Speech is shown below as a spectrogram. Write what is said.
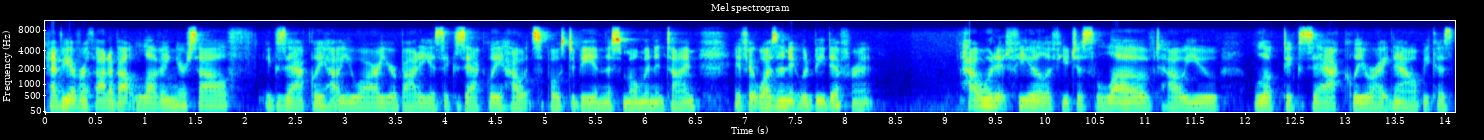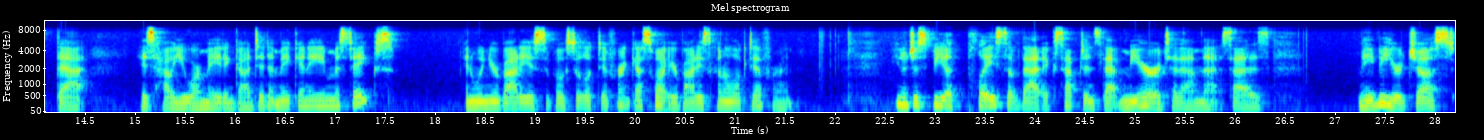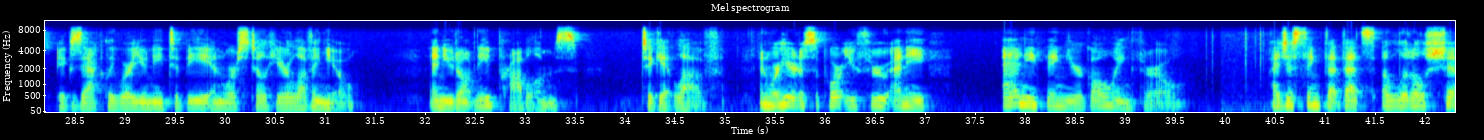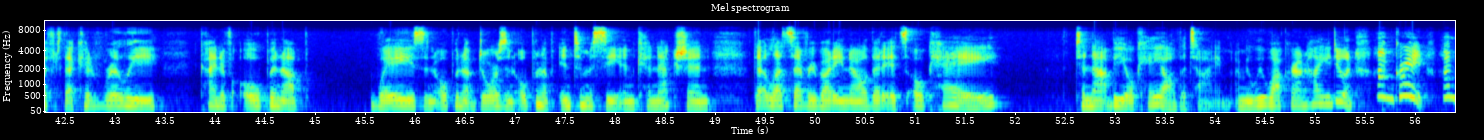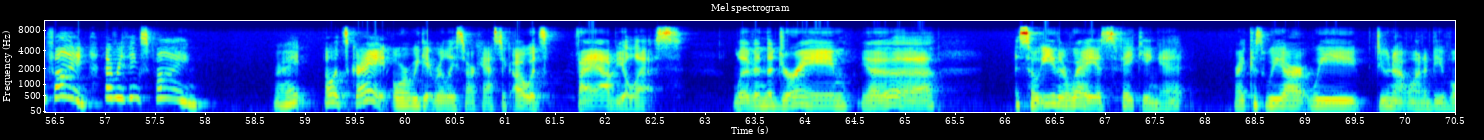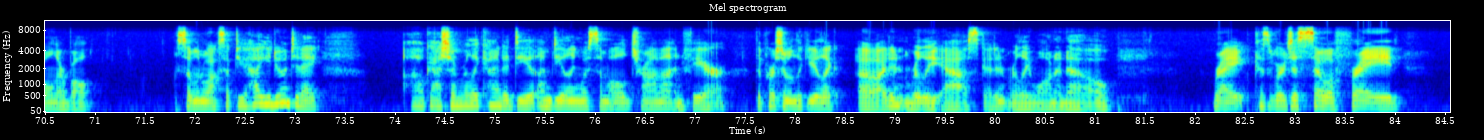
Have you ever thought about loving yourself exactly how you are? Your body is exactly how it's supposed to be in this moment in time. If it wasn't, it would be different. How would it feel if you just loved how you looked exactly right now? Because that is how you are made, and God didn't make any mistakes. And when your body is supposed to look different, guess what? Your body's going to look different you know, just be a place of that acceptance, that mirror to them that says, maybe you're just exactly where you need to be, and we're still here loving you. And you don't need problems to get love. And we're here to support you through any anything you're going through. I just think that that's a little shift that could really kind of open up ways and open up doors and open up intimacy and connection that lets everybody know that it's okay to not be okay all the time. I mean, we walk around, how you doing? I'm great. I'm fine. Everything's fine. Right? Oh, it's great. Or we get really sarcastic. Oh, it's fabulous. Living the dream. Yeah. So either way is faking it, right? Because we are we do not want to be vulnerable. Someone walks up to you, how you doing today? Oh gosh, I'm really kind of deal I'm dealing with some old trauma and fear. The person would look at you like, oh, I didn't really ask. I didn't really want to know right? Because we're just so afraid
